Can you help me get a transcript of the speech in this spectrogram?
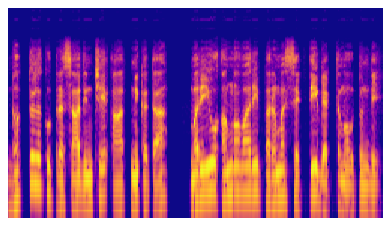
భక్తులకు ప్రసాదించే ఆత్మికత మరియు అమ్మవారి పరమశక్తి వ్యక్తమవుతుంది.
